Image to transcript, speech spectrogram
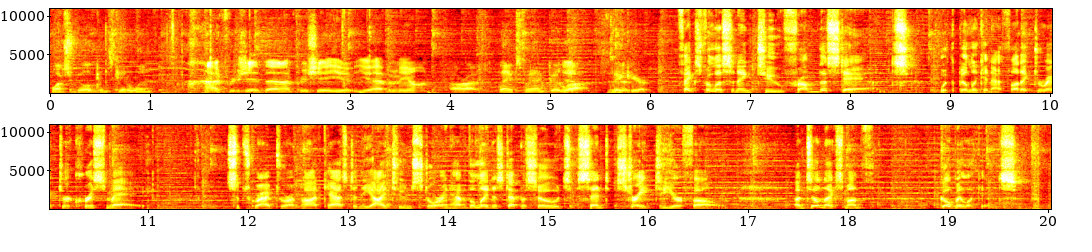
watch the Billikens get a win. I appreciate that. I appreciate you you having me on. All right. Thanks, man. Good luck. Take care. Thanks for listening to From the Stands with Billiken Athletic Director Chris May. Subscribe to our podcast in the iTunes Store and have the latest episodes sent straight to your phone. Until next month, go Billikens.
